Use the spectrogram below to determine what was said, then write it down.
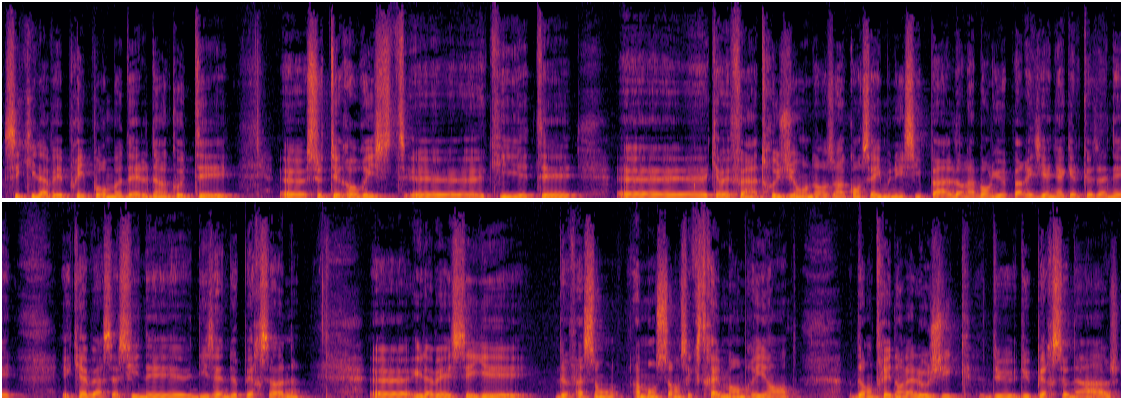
C'est qu'il avait pris pour modèle d'un côté ce terroriste qui était qui avait fait intrusion dans un conseil municipal dans la banlieue parisienne il y a quelques années et qui avait assassiné une dizaine de personnes. il avait essayé de façon, à mon sens, extrêmement brillante, d'entrer dans la logique du, personnage,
